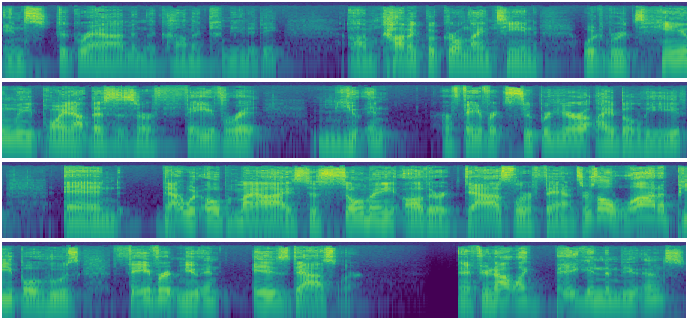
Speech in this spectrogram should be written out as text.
Instagram and the comic community. Um, comic Book Girl 19 would routinely point out this is her favorite mutant, her favorite superhero, I believe. And that would open my eyes to so many other Dazzler fans. There's a lot of people whose favorite mutant is Dazzler. And if you're not like big into mutants,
